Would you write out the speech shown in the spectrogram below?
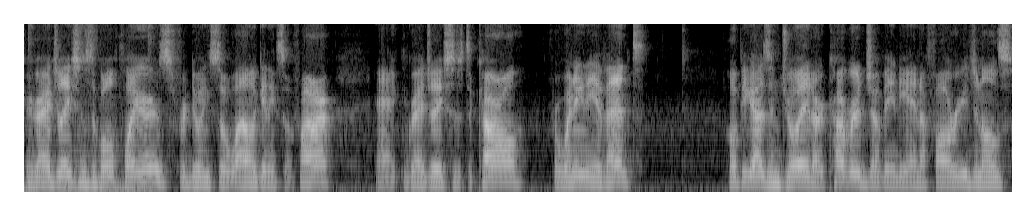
congratulations to both players for doing so well, getting so far. And congratulations to Carl for winning the event. Hope you guys enjoyed our coverage of Indiana Fall Regionals.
